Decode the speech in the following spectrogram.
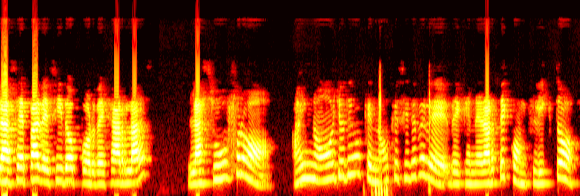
las he padecido por dejarlas, las sufro. Ay, no, yo digo que no, que sí debe de, generarte conflicto,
